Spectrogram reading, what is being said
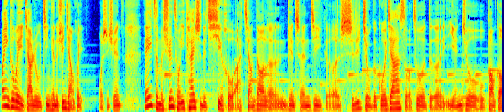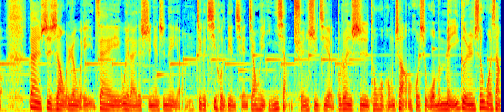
欢迎各位加入今天的宣讲会。我是轩，哎，怎么轩从一开始的气候啊，讲到了变成这个十九个国家所做的研究报告？但事实上，我认为在未来的十年之内啊，这个气候的变迁将会影响全世界，不论是通货膨胀，或是我们每一个人生活上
